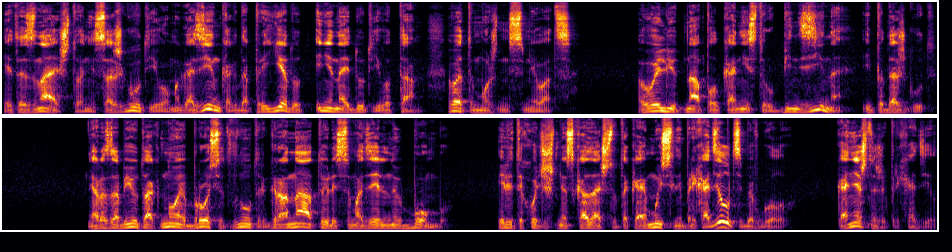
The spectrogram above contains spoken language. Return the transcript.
И ты знаешь, что они сожгут его магазин, когда приедут и не найдут его там. В этом можно не сомневаться. Выльют на пол канистру бензина и подожгут. Разобьют окно и бросят внутрь гранату или самодельную бомбу. Или ты хочешь мне сказать, что такая мысль не приходила тебе в голову? Конечно же, приходила.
